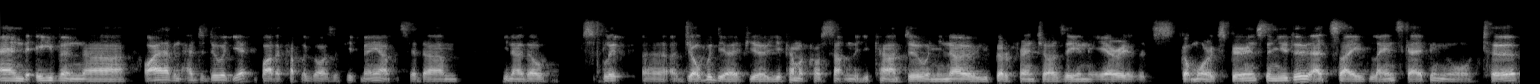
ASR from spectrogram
And even uh, I haven't had to do it yet, but a couple of guys have hit me up and said, um, you know, they'll split uh, a job with you if you you come across something that you can't do and you know you've got a franchisee in the area that's got more experience than you do at say landscaping or turf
